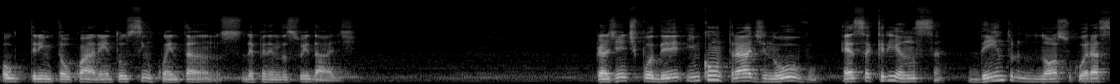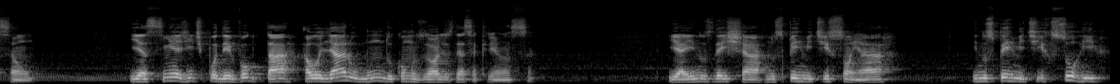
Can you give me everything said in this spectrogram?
ou 30, ou 40, ou 50 anos, dependendo da sua idade. Para a gente poder encontrar de novo essa criança dentro do nosso coração e assim a gente poder voltar a olhar o mundo com os olhos dessa criança. E aí nos deixar, nos permitir sonhar e nos permitir sorrir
